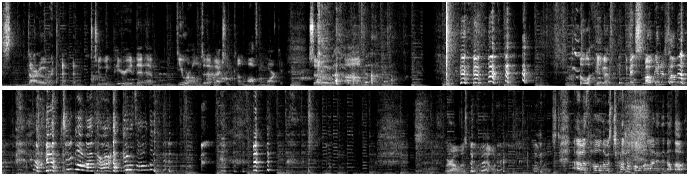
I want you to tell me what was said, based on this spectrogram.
start over two week period that have fewer homes that have actually come off the market. So, um, you, you been smoking or something? tickle in my throat. I was holding it. We're almost done with that one. I was hold. I was trying to hold on, and then I thought,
